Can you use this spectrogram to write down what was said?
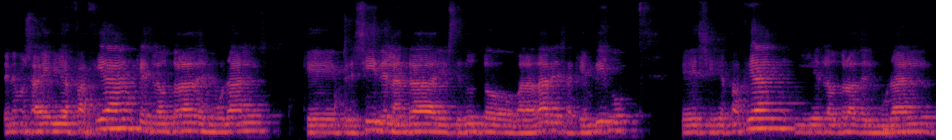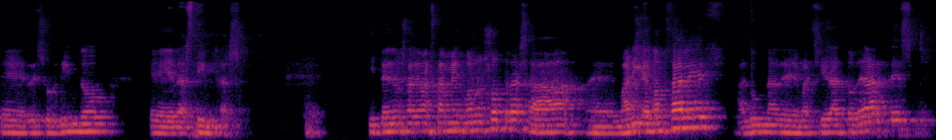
Tenemos a Iria Facián, que es la autora del mural que preside la entrada del Instituto Baladares, aquí en Vigo. Es Iria Facián y es la autora del mural eh, eh, las cintas. Y tenemos además también con nosotras a eh, María González, alumna de Bachillerato de Artes,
